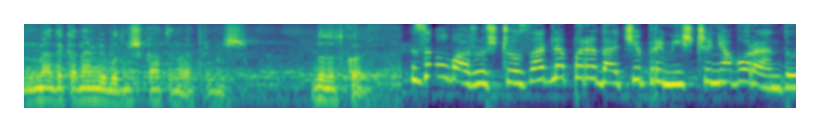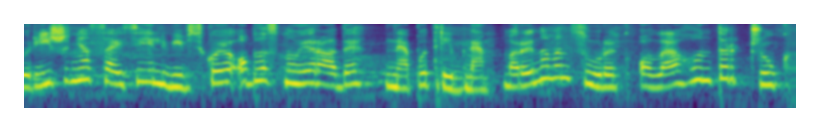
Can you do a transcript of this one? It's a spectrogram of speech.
медакадемії будемо шукати нове приміщення. Додаткові. Зауважу, що задля передачі приміщення в оренду рішення сесії Львівської обласної ради не потрібне. Марина Венцурик, Олег Гонтарчук.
